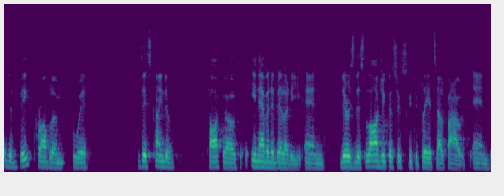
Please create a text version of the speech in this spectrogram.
the big problem with this kind of talk of inevitability and there's this logic that's just going to play itself out and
